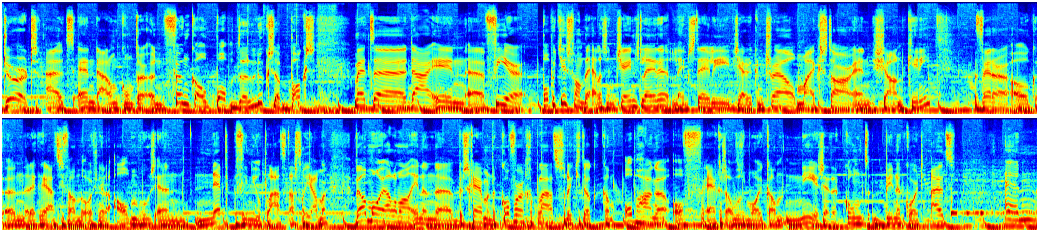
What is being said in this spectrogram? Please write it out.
Dirt uit. En daarom komt er een Funko Pop Deluxe box... met eh, daarin eh, vier poppetjes van de Alice in Chains leden. Lane Staley, Jerry Cantrell, Mike Starr en Sean Kinney. Verder ook een recreatie van de originele albumhoes en een nep vinylplaat. Dat is wel jammer. Wel mooi allemaal in een uh, beschermende koffer geplaatst... zodat je het ook kan ophangen of ergens anders mooi kan neerzetten. Komt binnenkort uit. En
